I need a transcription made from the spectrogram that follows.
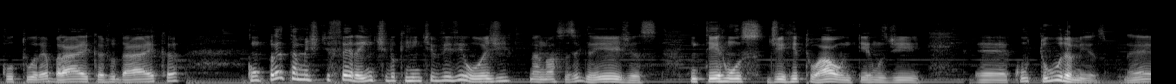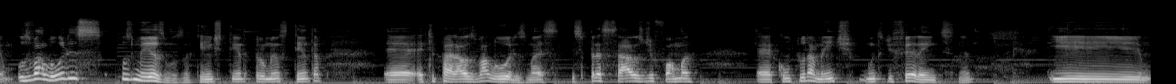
cultura hebraica, judaica, completamente diferente do que a gente vive hoje nas nossas igrejas, em termos de ritual, em termos de é, cultura mesmo. Né? Os valores os mesmos, né? que a gente tenta, pelo menos tenta é, equiparar os valores, mas expressá-los de forma é, culturalmente muito diferentes. Né? E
